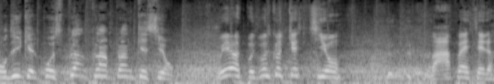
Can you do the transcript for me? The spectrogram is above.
On dit qu'elle pose plein, plein, plein de questions. Oui, on pose beaucoup de questions. Bah après, c'est leur,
